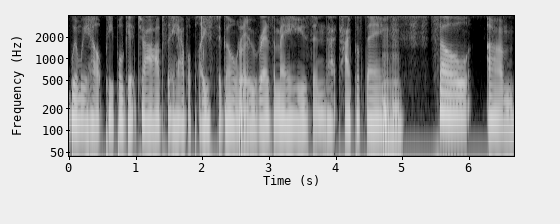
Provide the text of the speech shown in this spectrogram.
when we help people get jobs, they have a place to go and Right. do resumes and that type of thing. Mhm. So um,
